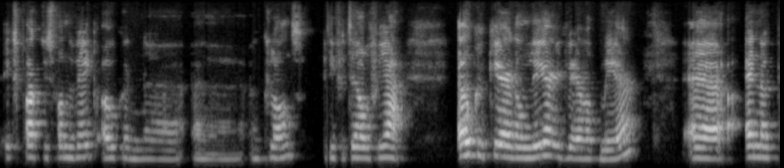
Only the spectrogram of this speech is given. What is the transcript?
Ik sprak dus van de week ook een, uh, uh, een klant die vertelde van ja, elke keer dan leer ik weer wat meer. Uh, en dan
